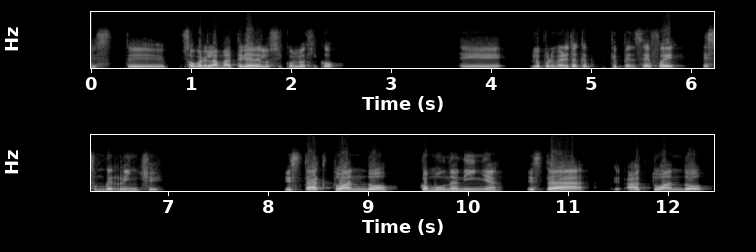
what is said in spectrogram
este, sobre la materia de lo psicológico, eh, lo primero que, pensé fue, es un berrinche. Está actuando como una niña, está actuando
